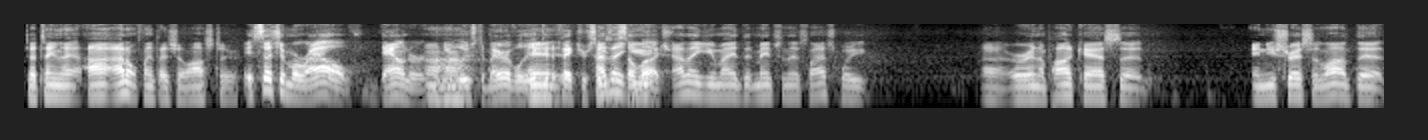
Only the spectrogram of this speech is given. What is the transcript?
to a team that I, I don't think they should have lost to. It's such a morale downer when you Uh-huh. lose to Maryville it can affect your season so you- much. I think you made that mention this last week, uh, or in a podcast that, and you stressed a lot that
